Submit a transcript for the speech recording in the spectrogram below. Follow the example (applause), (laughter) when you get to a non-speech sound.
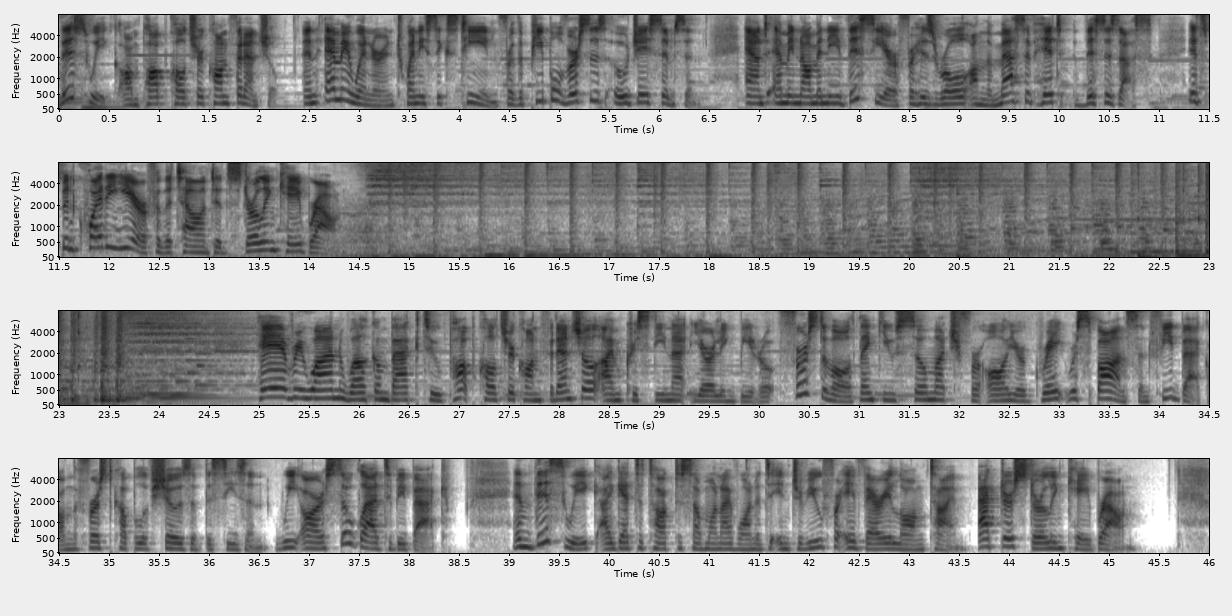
This week on Pop Culture Confidential, an Emmy winner in 2016 for The People vs. O.J. Simpson, and Emmy nominee this year for his role on the massive hit This Is Us. It's been quite a year for the talented Sterling K. Brown. Everyone, welcome back to Pop Culture Confidential. I'm Christina Yerling Biro. First of all, thank you so much for all your great response and feedback on the first couple of shows of the season. We are so glad to be back. And this week, I get to talk to someone I've wanted to interview for a very long time actor Sterling K. Brown.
